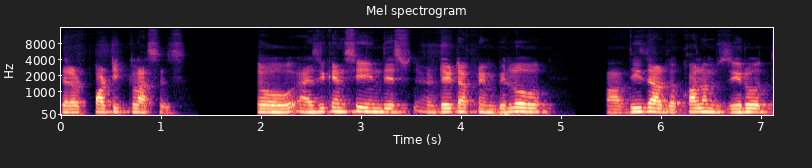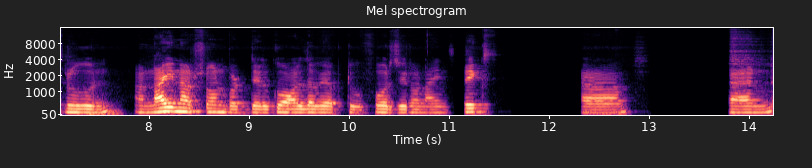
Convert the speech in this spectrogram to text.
there are 40 classes. So as you can see in this uh, data frame below uh, these are the columns 0 through uh, 9 are shown but they'll go all the way up to 4096 uh, and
